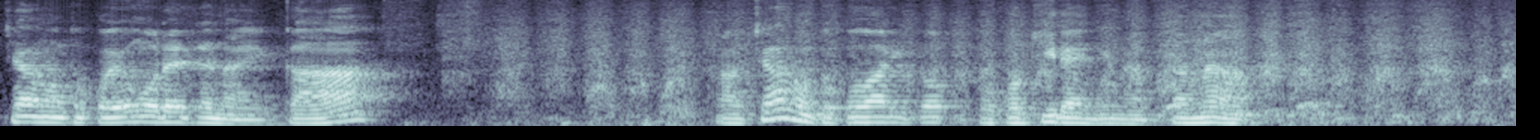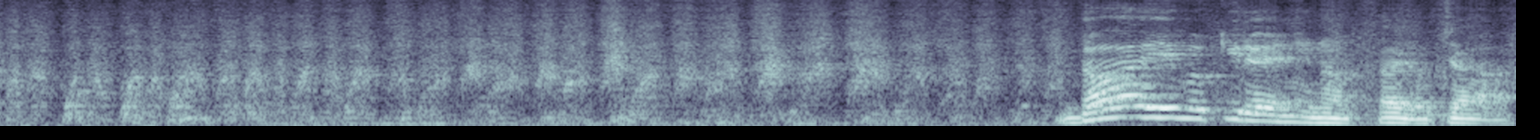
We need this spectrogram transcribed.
茶のとこ汚れてないか？あ、茶のとこ割とここ綺麗になったな。だいぶ綺麗になったよ、茶。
